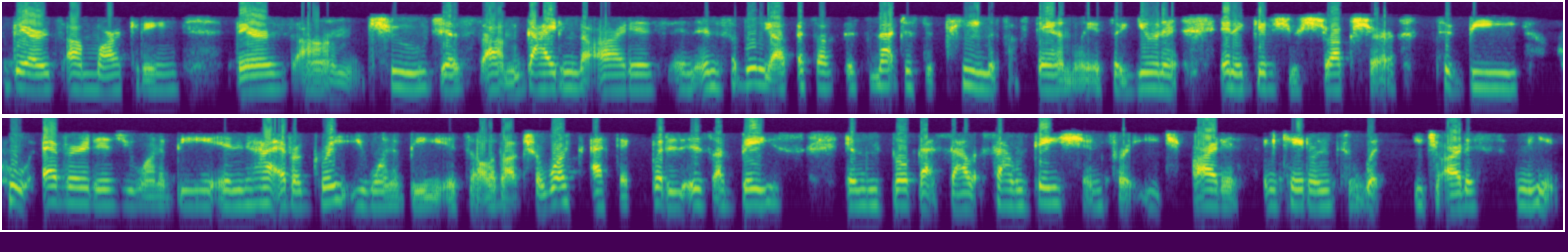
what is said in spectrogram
there's um, marketing, there's um, true just um, guiding the artist, and, and it's really a, it's a it's not just a team, it's a family, it's a unit, and it gives you structure to be whoever it is you want to be and however great you want to be. It's all about your work ethic, but it is a base, and we've built that solid foundation for each artist and catering to what each artist needs.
